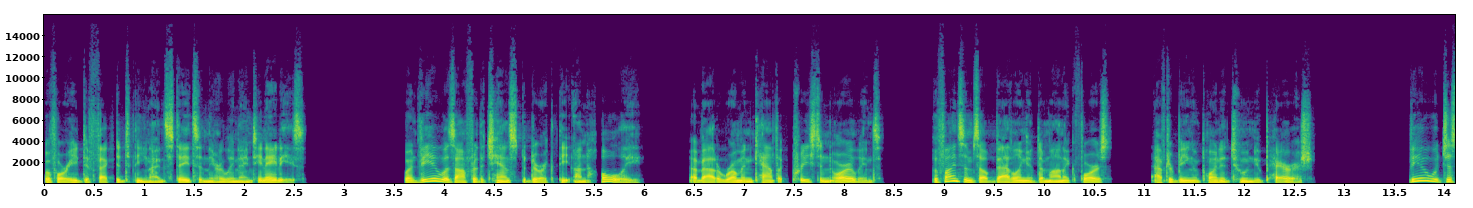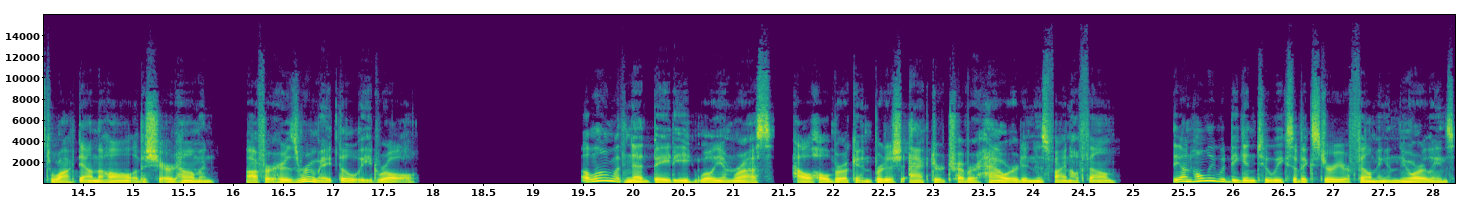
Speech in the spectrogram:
before he defected to the United States in the early 1980s. When Vila was offered the chance to direct The Unholy, about a Roman Catholic priest in New Orleans who finds himself battling a demonic force after being appointed to a new parish. Vila would just walk down the hall of his shared home and offer his roommate the lead role. Along with Ned Beatty, William Russ, Hal Holbrook, and British actor Trevor Howard in his final film, The Unholy would begin two weeks of exterior filming in New Orleans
